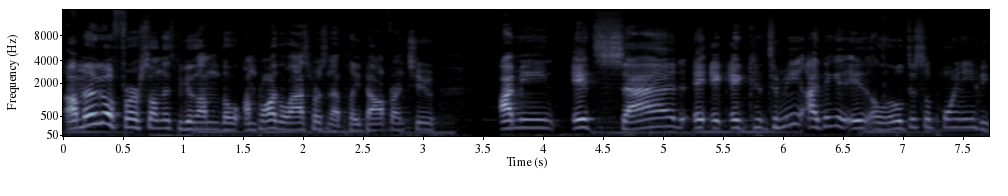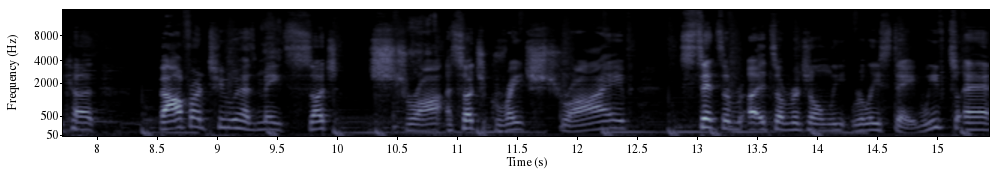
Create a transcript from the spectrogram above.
I'm gonna go first on this because I'm the I'm probably the last person that played Battlefront 2. I mean, it's sad. It, it, it to me, I think it is a little disappointing because Battlefront 2 has made such stri- such great strive since its original release date. We've t- uh,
